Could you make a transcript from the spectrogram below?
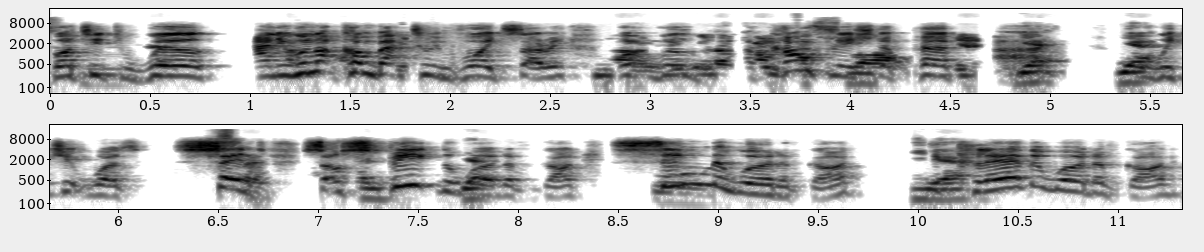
but it will, and it will not come back to him void, sorry, no, but will, will accomplish the purpose yeah, yeah. for which it was sent. So speak the yeah. word of God, sing the word of God, declare the word of God,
